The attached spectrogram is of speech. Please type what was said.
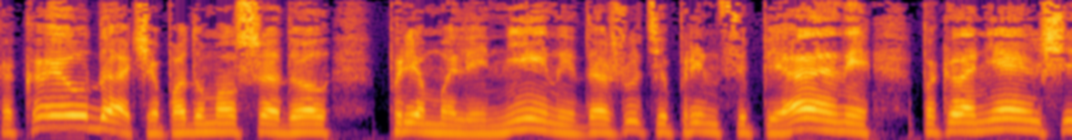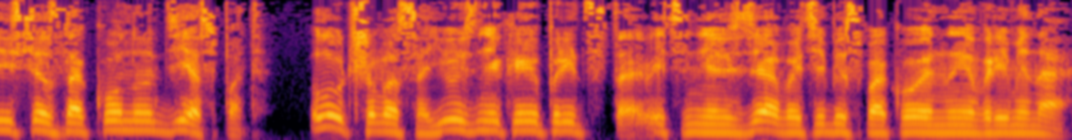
Какая удача, подумал Шэдуэлл, прямолинейный, до жути принципиальный, поклоняющийся закону деспот. Лучшего союзника и представить нельзя в эти беспокойные времена.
